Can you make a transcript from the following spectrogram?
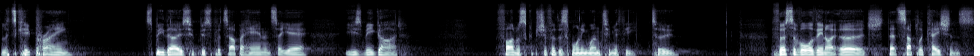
Let's keep praying. Let's be those who just puts up a hand and say, "Yeah, use me, God." Final scripture for this morning, 1 Timothy 2. First of all, then I urge that supplications,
